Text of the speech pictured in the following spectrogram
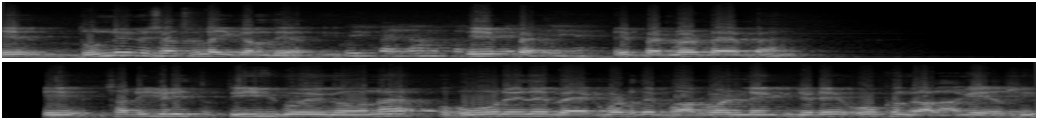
ਇਹ ਦੋਨੇ ਨਸ਼ਾ ਸਪਲਾਈ ਕਰਦੇ ਆ ਕੋਈ ਪਹਿਲਾਂ ਇਹ ਮੁਕੱਦਮੇ ਪੈ- ਤੇ ਹੈ? ਇਹ ਪੈਡਲਰ ਟਾਈਪ ਹੈ। ਇਹ ਸਾਡੀ ਜਿਹੜੀ ਤਫਤੀਸ਼ ਗੋਇੰਗ ਔਨ ਹੈ ਹੋਰ ਇਹਦੇ ਬੈਕਵਰਡ ਤੇ ਫਾਰਵਰਡ ਲਿੰਕ ਜਿਹੜੇ ਉਹ ਖੰਗਾਲਾਂਗੇ ਅਸੀਂ।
